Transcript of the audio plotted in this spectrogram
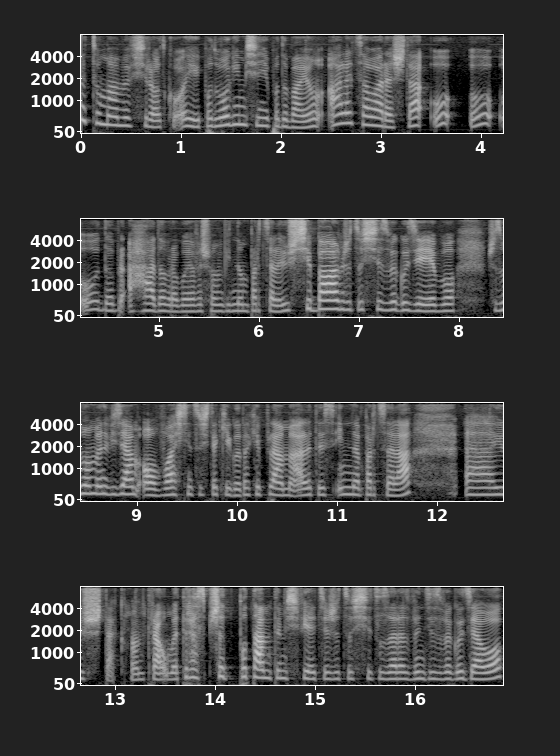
my tu mamy w środku? Ojej, podłogi mi się nie podobają, ale cała reszta. U, u, u, dobra. Aha, dobra, bo ja weszłam w inną parcelę. Już się bałam, że coś się złego dzieje, bo przez moment widziałam, o, właśnie coś takiego, takie plamy, ale to jest inna parcela. E, już tak, mam traumę teraz przed, po tamtym świecie, że coś się tu zaraz będzie złego działo.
